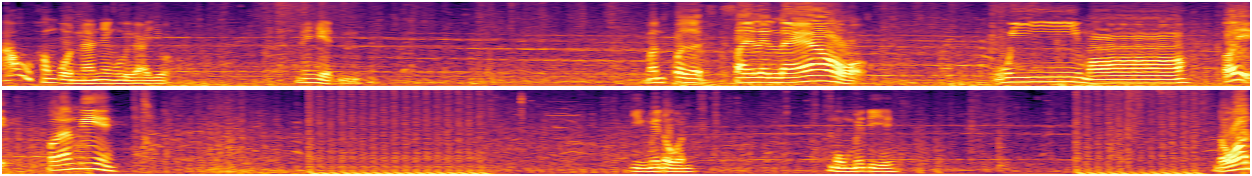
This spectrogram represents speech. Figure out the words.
เอ้าข้างบนนั้นยังเหลืออยู่ ไม่เห็น มันเปิดไซเรนแล้ววีหมอเฮ้ยตัวนั้นมี ยิงไม่โดน มุมไม่ดี โดน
